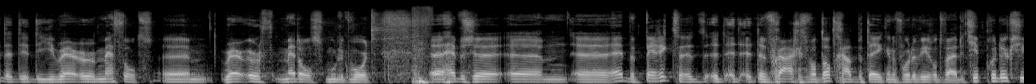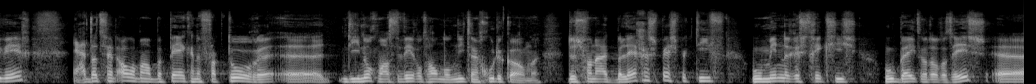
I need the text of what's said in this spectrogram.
de, de, die rare earth metals, um, rare earth metals, moeilijk woord, hebben ze um, beperkt. De vraag is wat dat gaat betekenen voor de wereldwijde chipproductie weer. Ja, dat zijn allemaal beperkende factoren die nogmaals de wereldhandel niet ten goede komen. Dus vanuit beleggersperspectief, hoe minder restricties, hoe beter dat het is. Uh,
